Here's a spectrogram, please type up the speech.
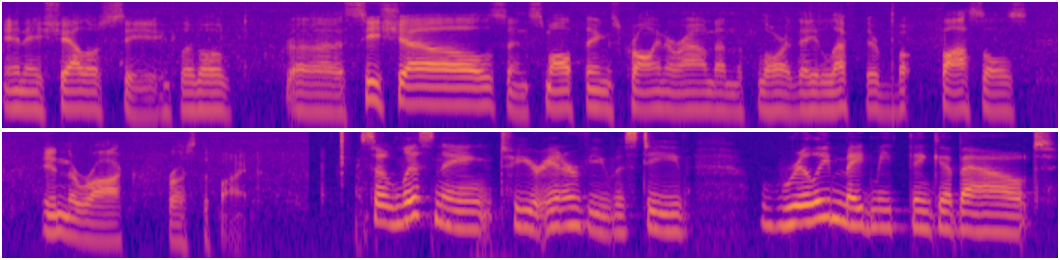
in a shallow sea. Little uh, seashells and small things crawling around on the floor. They left their fossils in the rock for us to find. So, listening to your interview with Steve really made me think about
